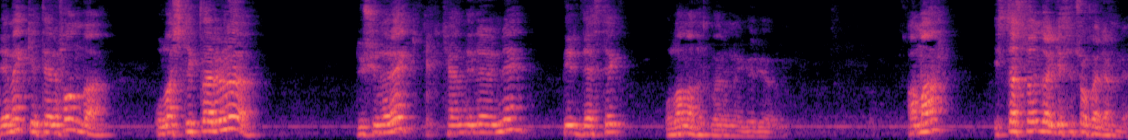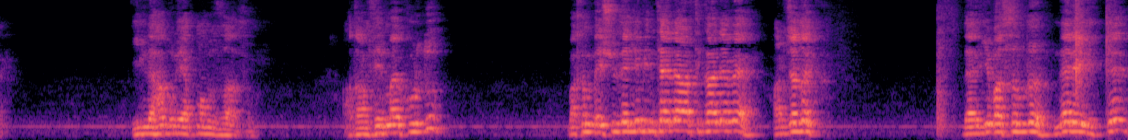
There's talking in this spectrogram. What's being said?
Demek ki telefonla ulaştıklarını düşünerek kendilerine bir destek olamadıklarını görüyorum. Ama istasyon bölgesi çok önemli. İlla bunu yapmamız lazım. Adam firmayı kurdu. Bakın 550 bin TL artı KDV harcadık. Dergi basıldı. Nereye gitti?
